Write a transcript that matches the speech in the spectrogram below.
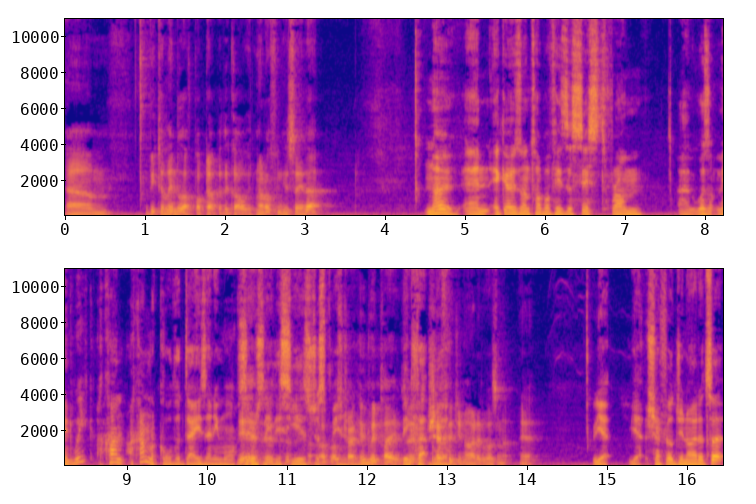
Um, Victor Lindelof popped up with a goal. Not often you see that. No, and it goes on top of his assist from uh, was it midweek? I can't I can't recall the days anymore. Yeah, Seriously, this year's just I've been. Who'd we play? Big fat Sheffield. United, wasn't it? Yeah. Yeah, yeah, Sheffield United. So,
